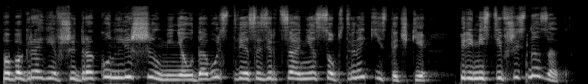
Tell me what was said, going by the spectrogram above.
побагровевший дракон лишил меня удовольствия созерцания собственной кисточки, переместившись назад.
